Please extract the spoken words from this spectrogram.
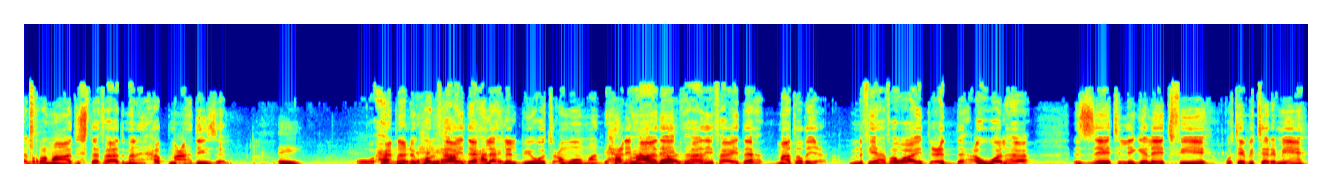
الرماد يستفاد منه يحط معه ديزل. اي وحنا نقول فائده لأهل البيوت عموما. يعني هذه نعم. هذه فائده ما تضيع. من فيها فوائد عدة. أولها الزيت اللي قليت فيه وتبي ترميه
